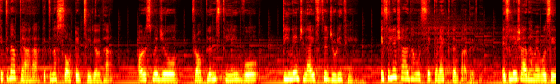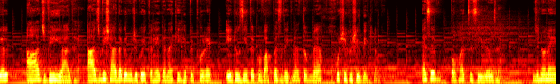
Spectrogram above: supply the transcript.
कितना प्यारा, कितना सॉर्टेड सीरियल था। और उसमें जो प्रॉब्लम्स थी, वो टीनेज लाइफ से जुड़ी थी। इसलिए शायद हम उससे कनेक्ट कर पाते थे। इसलिए शायद हमें वो सीरियल आज भी याद है। आज भी शायद अगर मुझे कोई कहेगा ना कि hip hip hurray A to Z तक को वापस देखना है तो मैं खुशी खुशी देख लूँगी। ऐसे बहुत से सीरियल्स हैं, जिन्होंने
